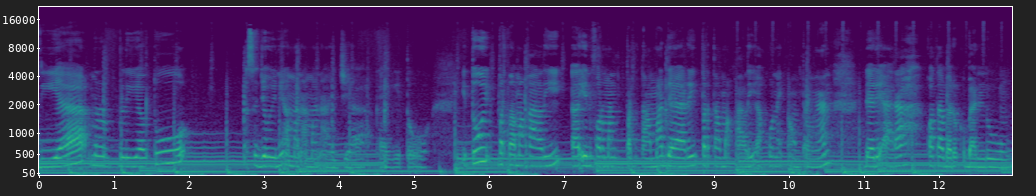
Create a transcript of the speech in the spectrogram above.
dia menurut beliau tuh sejauh ini aman-aman aja kayak gitu itu pertama kali uh, informan pertama dari pertama kali aku naik omprengan dari arah kota baru ke Bandung.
